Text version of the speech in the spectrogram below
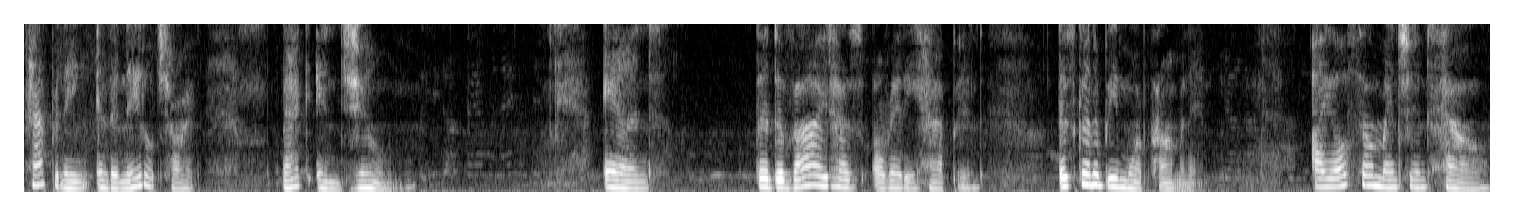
happening in the natal chart back in June. And the divide has already happened. It's going to be more prominent. I also mentioned how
